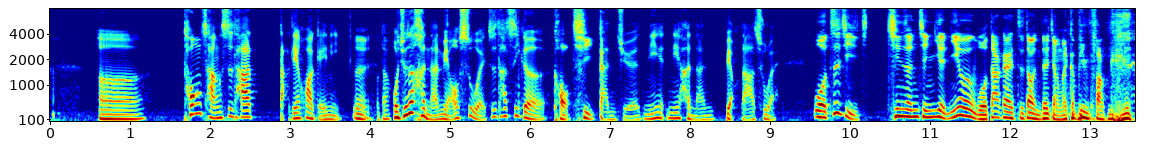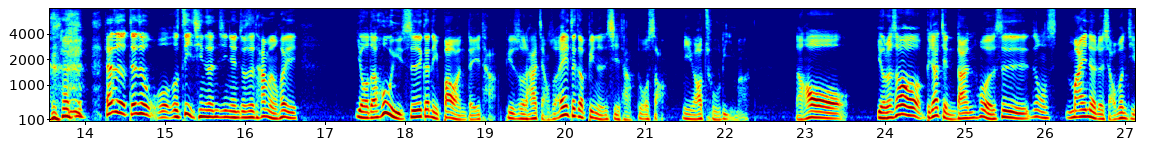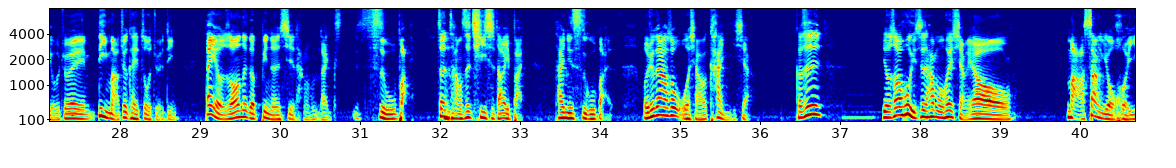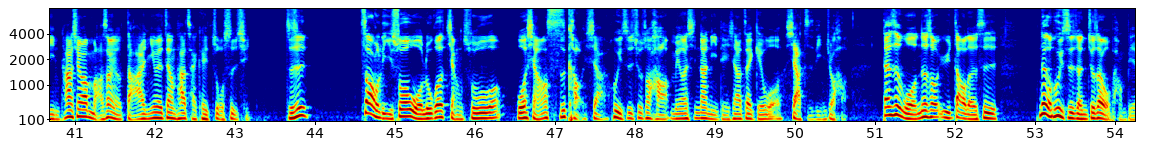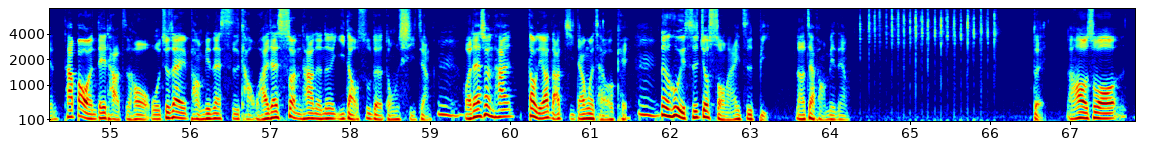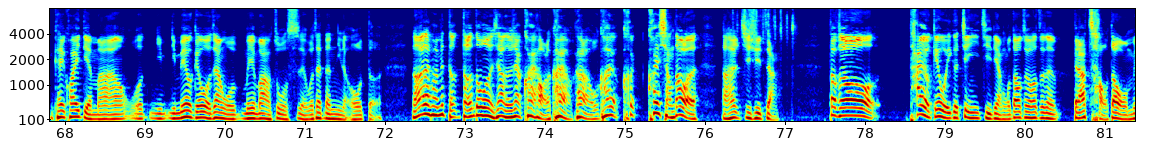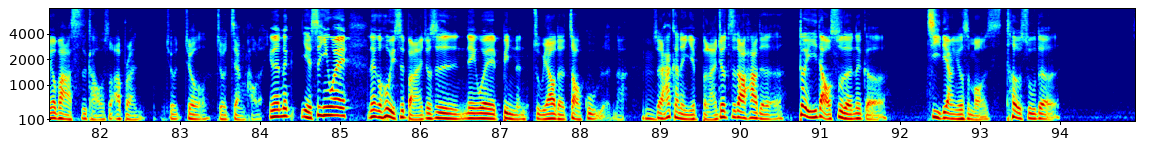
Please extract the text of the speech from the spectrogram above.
呃，通常是他打电话给你，嗯，我觉得很难描述，哎，就是他是一个口气，感觉，你你很难表达出来。我自己亲身经验，因为我大概知道你在讲那个病房，但是但是我我自己亲身经验就是他们会有的护理师跟你报完 data，比如说他讲说，哎、这个病人血糖多少，你有要处理吗？然后有的时候比较简单，或者是那种 minor 的小问题，我就会立马就可以做决定。但有时候那个病人血糖 like 四五百，正常是七十到一百，他已经四五百了，我就跟他说我想要看一下。可是有时候护理师他们会想要马上有回应，他希望马上有答案，因为这样他才可以做事情。只是照理说，我如果讲说我想要思考一下，护理师就说好，没关系，那你等一下再给我下指令就好。但是我那时候遇到的是那个护理师人就在我旁边，他报完 data 之后，我就在旁边在思考，我还在算他的那个胰岛素的东西，这样嗯我在算他到底要打几单位才 OK。嗯，那个护理师就手拿一支笔，然后在旁边这样，对，然后说你可以快一点吗？我你你没有给我这样，我没有办法做事，我在等你的 order。然后在旁边等等等我一下，等一下，快好了，快好了，快好了，我快快快想到了，然后他就继续这样，到最后他有给我一个建议剂量，我到最后真的被他吵到，我没有办法思考，我说啊，不然就就就这样好了，因为那个也是因为那个护理师本来就是那位病人主要的照顾人啊，所以他可能也本来就知道他的对胰岛素的那个剂量有什么特殊的，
